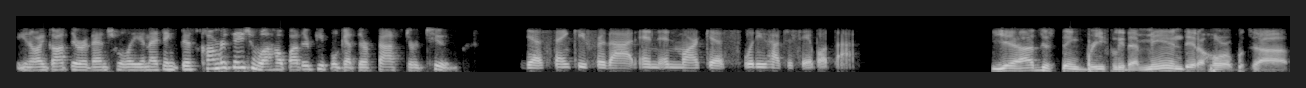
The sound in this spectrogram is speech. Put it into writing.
you know, I got there eventually. And I think this conversation will help other people get there faster too. Yes, thank you for that. And and Marcus, what do you have to say about that? Yeah, I just think briefly that men did a horrible job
